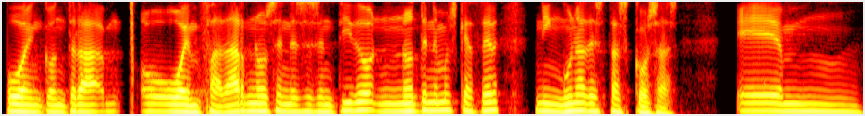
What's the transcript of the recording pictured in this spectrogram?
o, encontrar, o enfadarnos en ese sentido. No tenemos que hacer ninguna de estas cosas. Em,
